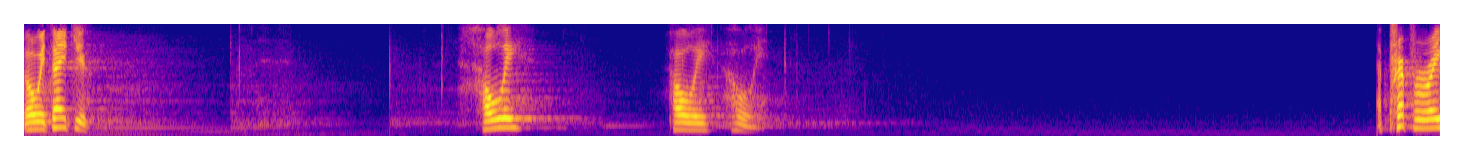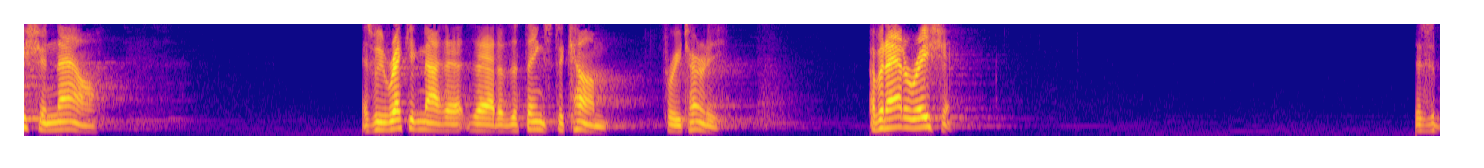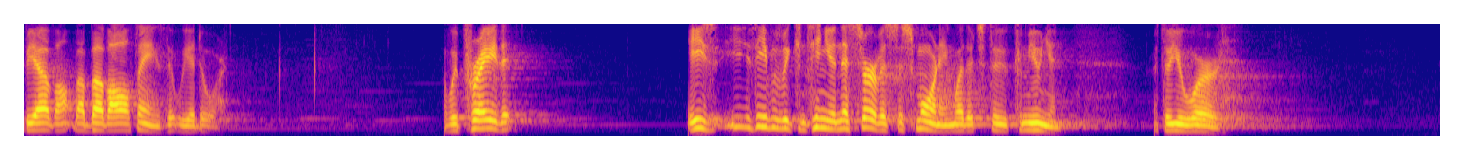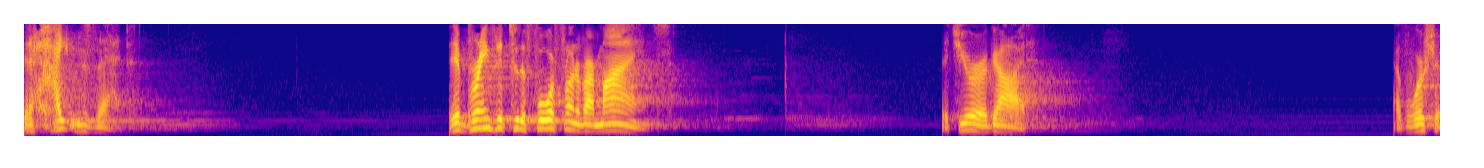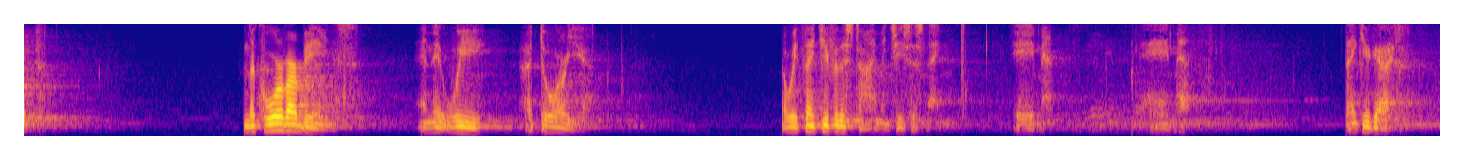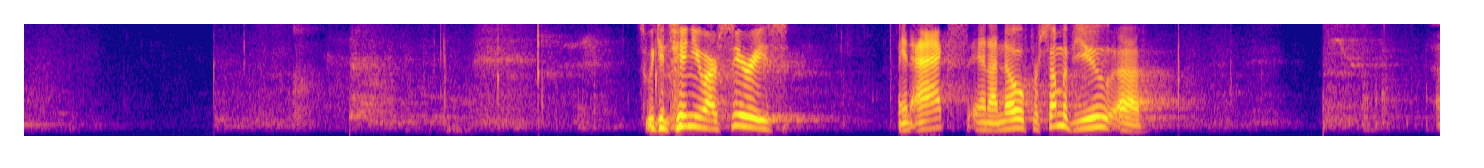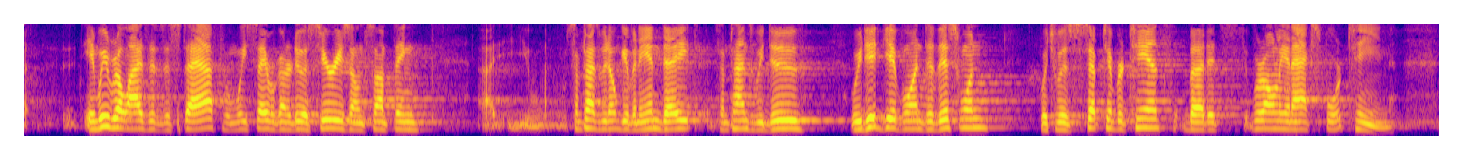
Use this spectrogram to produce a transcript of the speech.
Lord, we thank you. Holy, holy, holy. A preparation now as we recognize that, that of the things to come for eternity, of an adoration. This is above, above all things that we adore. We pray that even as we continue in this service this morning, whether it's through communion or through your word, that it heightens that. It brings it to the forefront of our minds that you are a God of worship from the core of our beings and that we adore you. And we thank you for this time in Jesus' name. Amen. Amen. Thank you, guys. So we continue our series in Acts, and I know for some of you, uh, and we realize as a staff when we say we're going to do a series on something, uh, you, sometimes we don't give an end date, sometimes we do. We did give one to this one, which was September 10th, but it's we're only in Acts 14.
